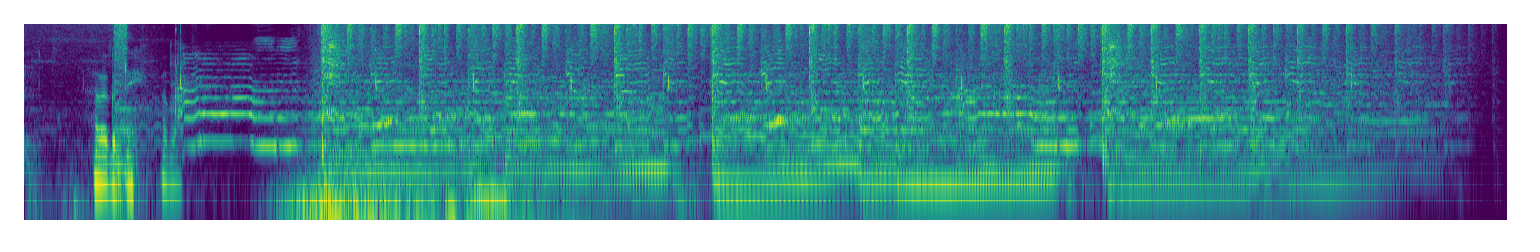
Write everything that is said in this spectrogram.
Have a good day. Bye bye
